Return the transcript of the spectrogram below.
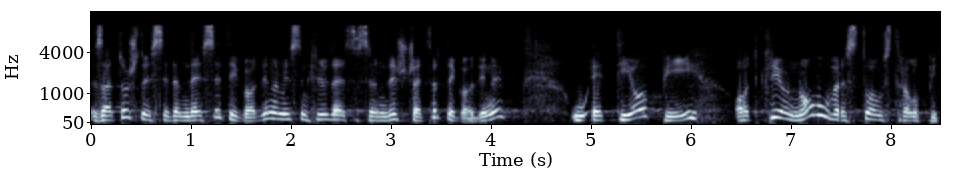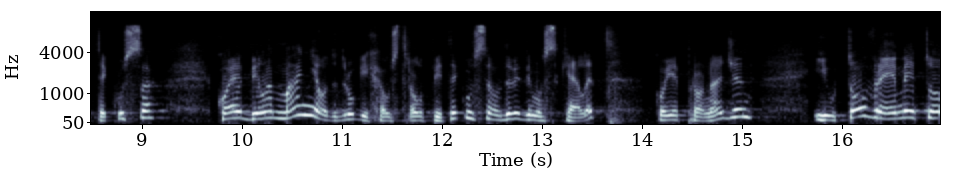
zato što je 70. godina, mislim 1974. godine, u Etiopiji otkrio novu vrstu australopitekusa koja je bila manja od drugih australopitekusa. Ovde vidimo skelet koji je pronađen i u to vreme je to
